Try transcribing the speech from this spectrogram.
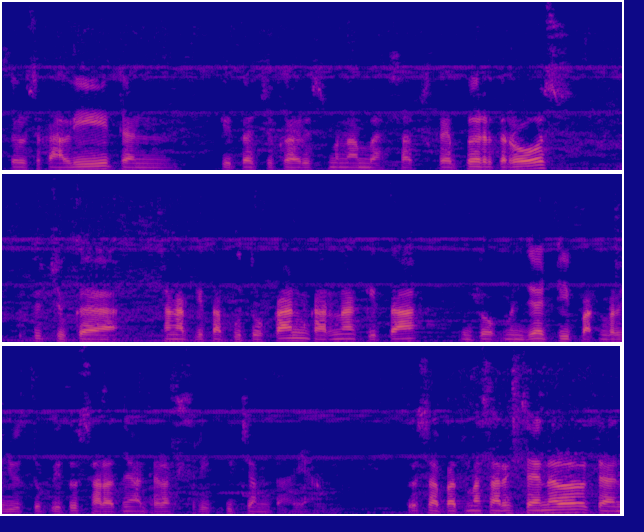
betul sekali dan kita juga harus menambah subscriber terus. Itu juga sangat kita butuhkan karena kita untuk menjadi partner YouTube itu syaratnya adalah 1000 jam tayang. Terus sahabat Mas Aris channel dan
